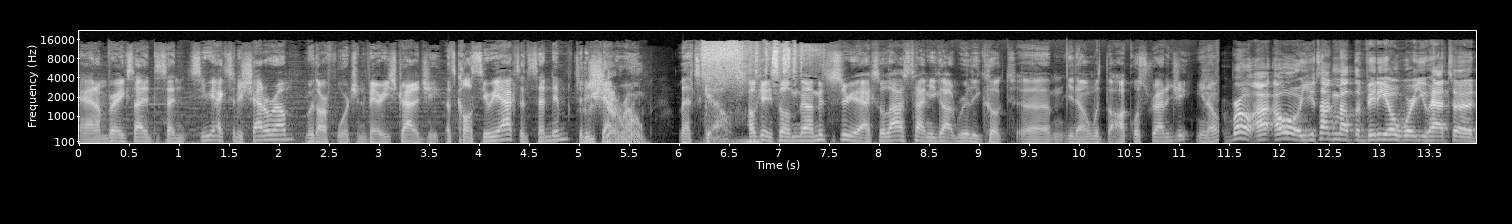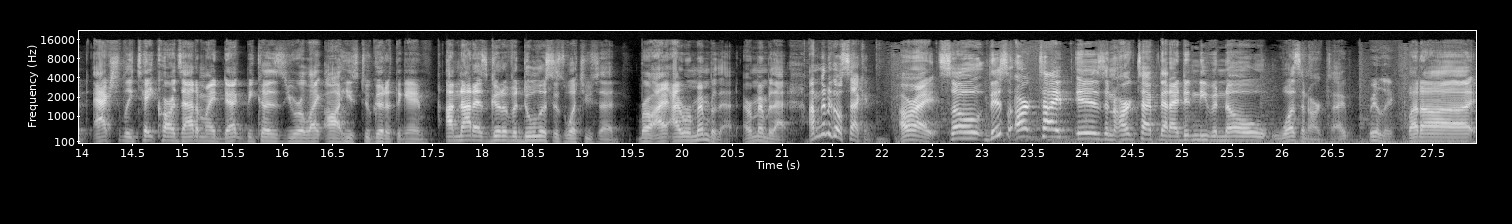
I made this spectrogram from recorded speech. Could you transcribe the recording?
And I'm very excited to send SeeReax to the Shadow Realm with our Fortune Fairy strategy. Let's call SeeReax and send him to the Shadow Realm. Let's go. Okay, so uh, Mr. SeeReax, so last time you got really cooked, um, you know, with the Aqua strategy, you know? Bro, I, oh, are you talking about the video where you had to actually take cards out of my deck because you were like, oh, he's too good at the game. I'm not as good of a duelist as what you said. Bro, I, I remember that. I remember that. I'm gonna go second. All right, so this archetype is an archetype that I didn't even know was an archetype. Really? But uh,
